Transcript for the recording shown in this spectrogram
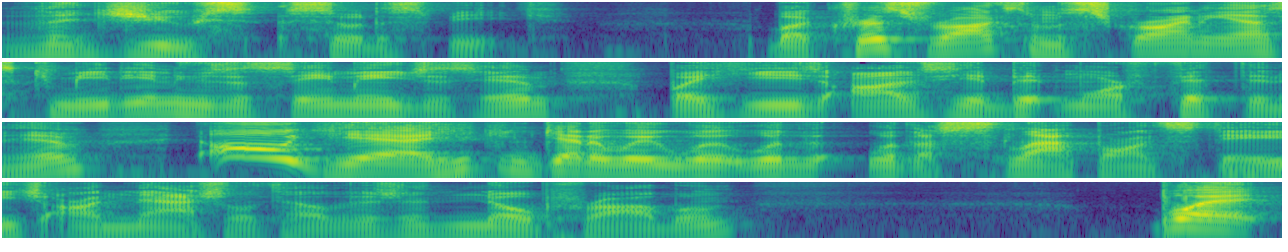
the juice, so to speak. But Chris Rock, some scrawny ass comedian who's the same age as him, but he's obviously a bit more fit than him. Oh yeah, he can get away with with, with a slap on stage on national television, no problem. But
